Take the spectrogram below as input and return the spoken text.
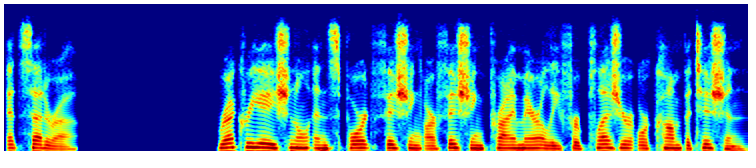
etc. Recreational and sport fishing are fishing primarily for pleasure or competition.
